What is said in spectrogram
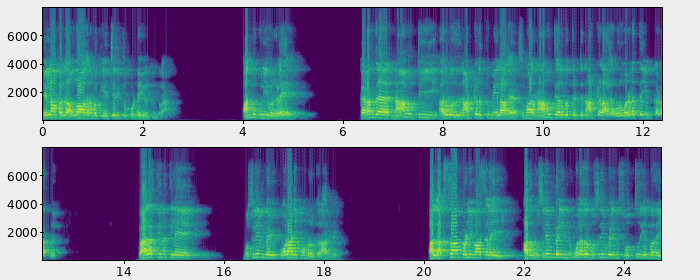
எல்லாம் வல்ல அல்லாஹ் நமக்கு எச்சரித்துக் கொண்டே இருக்கின்றான். அன்புக்குரியவர்களே கடந்த நானூத்தி அறுபது நாட்களுக்கு மேலாக சுமார் நானூத்தி அறுபத்தி எட்டு நாட்களாக ஒரு வருடத்தையும் கடந்து பாலஸ்தீனத்திலே முஸ்லிம்கள் போராடி கொண்டிருக்கிறார்கள். அல் அக்ஸா பள்ளிவாசலை அது முஸ்லிம்களின் உலக முஸ்லிம்களின் சொத்து என்பதை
